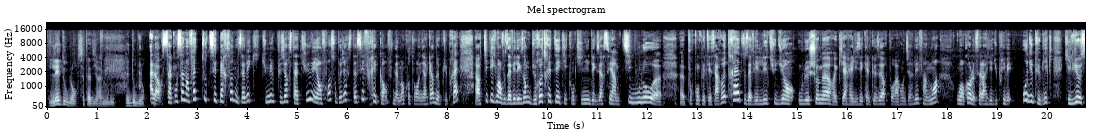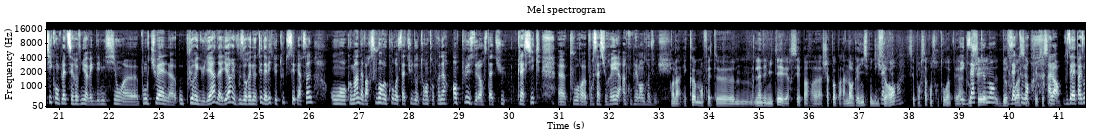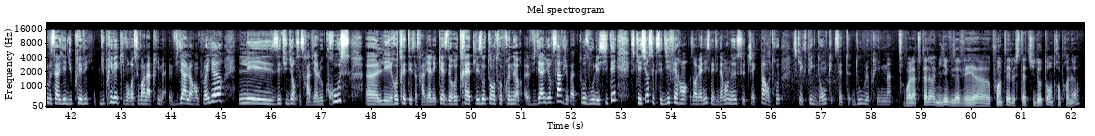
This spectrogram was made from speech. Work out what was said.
Les doublons, c'est-à-dire, Émilie, les doublons. Alors, ça concerne en fait toutes ces personnes, vous savez, qui cumulent plusieurs statuts. Et en France, on peut dire que c'est assez fréquent, finalement, quand on y regarde de plus près. Alors, typiquement, vous avez l'exemple du retraité qui continue d'exercer un petit boulot euh, euh, pour compléter sa retraite. Vous avez l'étudiant ou le chômeur qui a réalisé quelques heures pour arrondir les fins de mois. Ou encore le salarié du privé ou du public qui lui aussi complète ses revenus avec des missions euh, ponctuelles ou plus régulières, d'ailleurs. Et vous aurez noté, David, que toutes ces personnes ont en commun d'avoir souvent recours au statut d'auto-entrepreneur en plus de leur statut classique euh, pour, euh, pour s'assurer un complément de revenus. Voilà, et comme en fait euh, l'indemnité est versée par, à chaque fois par un organisme différent, c'est pour ça qu'on se retrouve à, à toucher deux fois cette prime. Alors, vous avez par exemple les salariés du privé, du privé qui vont recevoir la prime via leur employeur, les étudiants, ce sera via le CRUS, les retraités, ça sera via les caisses de retraite, les auto-entrepreneurs via l'URSSAF, je ne vais pas tous vous les citer. Ce qui est sûr, c'est que ces différents organismes, évidemment, ne se checkent pas entre eux, ce qui explique donc cette double prime. Voilà, tout à l'heure, Émilie, vous avez euh, pointer le statut d'auto-entrepreneur.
